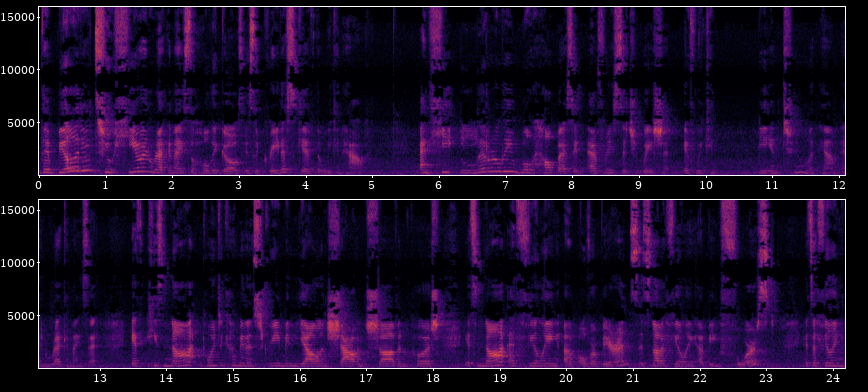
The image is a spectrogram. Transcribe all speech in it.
The ability to hear and recognize the Holy Ghost is the greatest gift that we can have. And He literally will help us in every situation if we can be in tune with Him and recognize it. If He's not going to come in and scream and yell and shout and shove and push, it's not a feeling of overbearance, it's not a feeling of being forced it's a feeling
